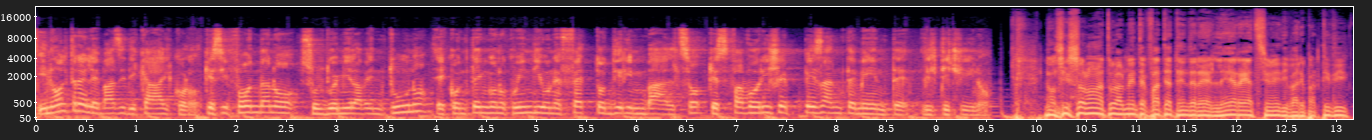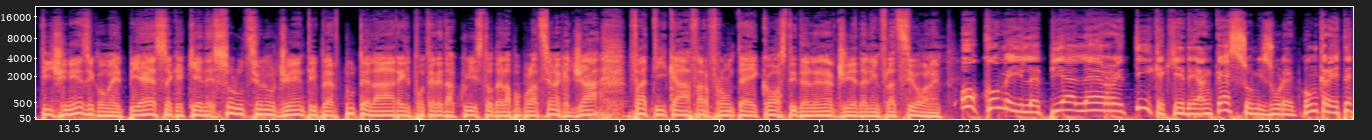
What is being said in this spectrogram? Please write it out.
Inoltre le basi di calcolo che si fondano sul 2021 e contengono quindi un effetto di rimbalzo che sfavorisce pesantemente il Ticino. Non si sono naturalmente fatte attendere le reazioni di vari partiti ticinesi come il PS che chiede soluzioni urgenti per tutelare il potere d'acquisto della popolazione che già fatica a far fronte ai costi dell'energia e dell'inflazione. O come il PLRT che chiede anch'esso misure concrete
